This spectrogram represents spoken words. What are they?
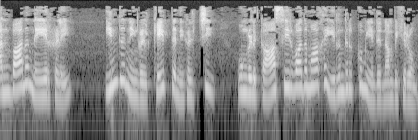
அன்பான நேயர்களே இன்று நீங்கள் கேட்ட நிகழ்ச்சி உங்களுக்கு ஆசீர்வாதமாக இருந்திருக்கும் என்று நம்புகிறோம்.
